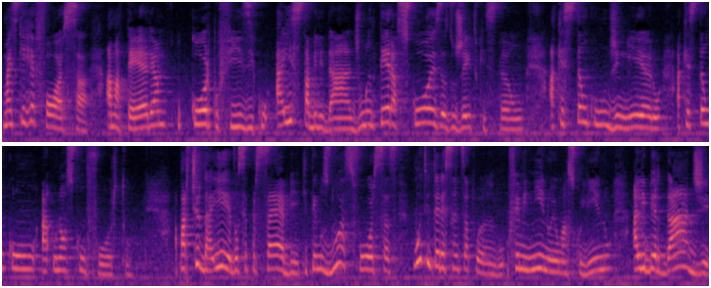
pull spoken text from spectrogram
mas que reforça a matéria, o corpo físico, a estabilidade, o manter as coisas do jeito que estão, a questão com o dinheiro, a questão com a, o nosso conforto. A partir daí, você percebe que temos duas forças muito interessantes atuando: o feminino e o masculino, a liberdade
